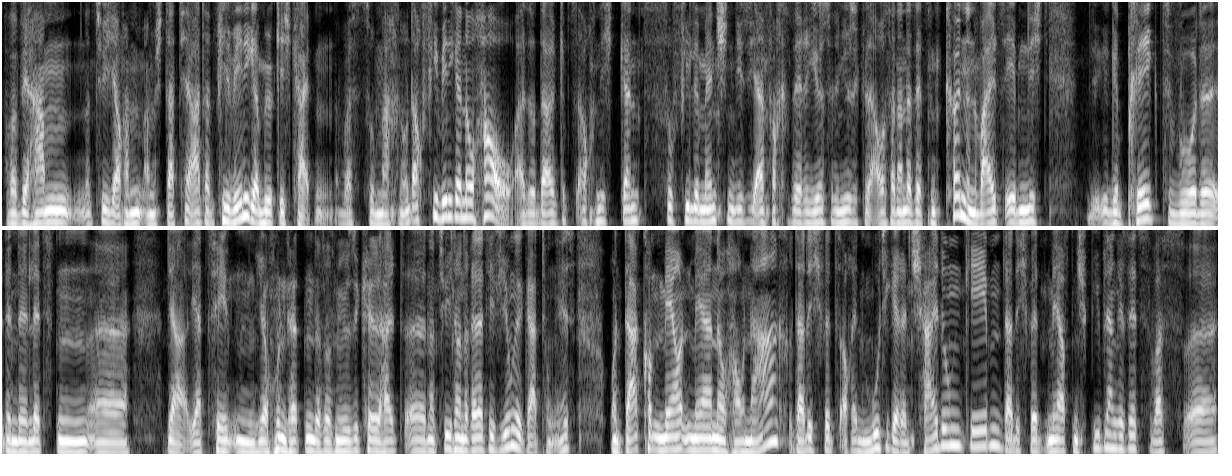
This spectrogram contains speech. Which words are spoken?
Aber wir haben natürlich auch am, am Stadttheater viel weniger Möglichkeiten, was zu machen und auch viel weniger Know-how. Also da gibt es auch nicht ganz so viele Menschen, die sich einfach seriös mit dem Musical auseinandersetzen können, weil es eben nicht geprägt wurde in den letzten äh, ja, Jahrzehnten, Jahrhunderten, dass das Musical halt äh, natürlich noch eine relativ junge Gattung ist. Und da kommt mehr und mehr Know-how nach. Dadurch wird es auch mutigere Entscheidungen geben. Dadurch wird mehr auf den Spielplan gesetzt, was äh,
